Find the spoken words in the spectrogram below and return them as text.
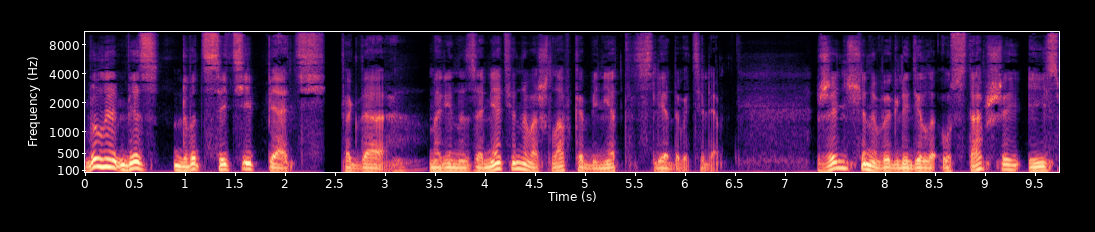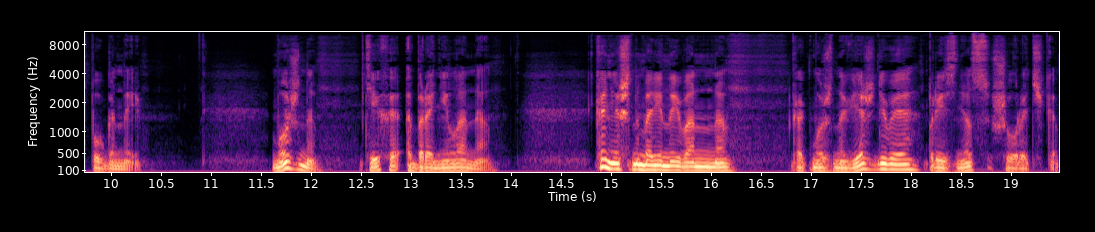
Было без двадцати пять, когда Марина Замятина вошла в кабинет следователя. Женщина выглядела уставшей и испуганной. «Можно?» — тихо оборонила она. «Конечно, Марина Ивановна», — как можно вежливее произнес Шурочка.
